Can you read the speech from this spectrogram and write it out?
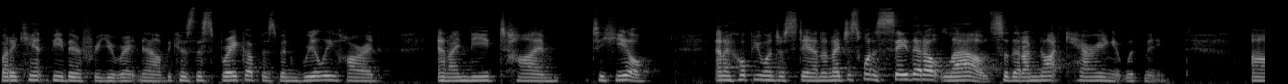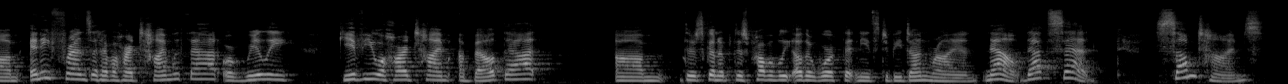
but I can't be there for you right now because this breakup has been really hard and I need time to heal. And I hope you understand. And I just want to say that out loud so that I'm not carrying it with me. Um, any friends that have a hard time with that or really give you a hard time about that, um, there's gonna there's probably other work that needs to be done, Ryan. Now that said, sometimes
